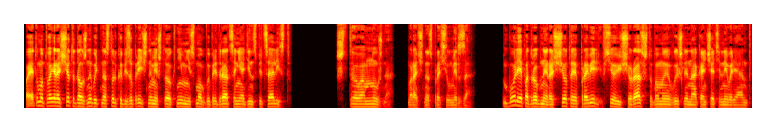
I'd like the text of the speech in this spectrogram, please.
Поэтому твои расчеты должны быть настолько безупречными, что к ним не смог бы придраться ни один специалист. Что вам нужно? мрачно спросил Мирза. Более подробные расчеты, проверь все еще раз, чтобы мы вышли на окончательный вариант.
